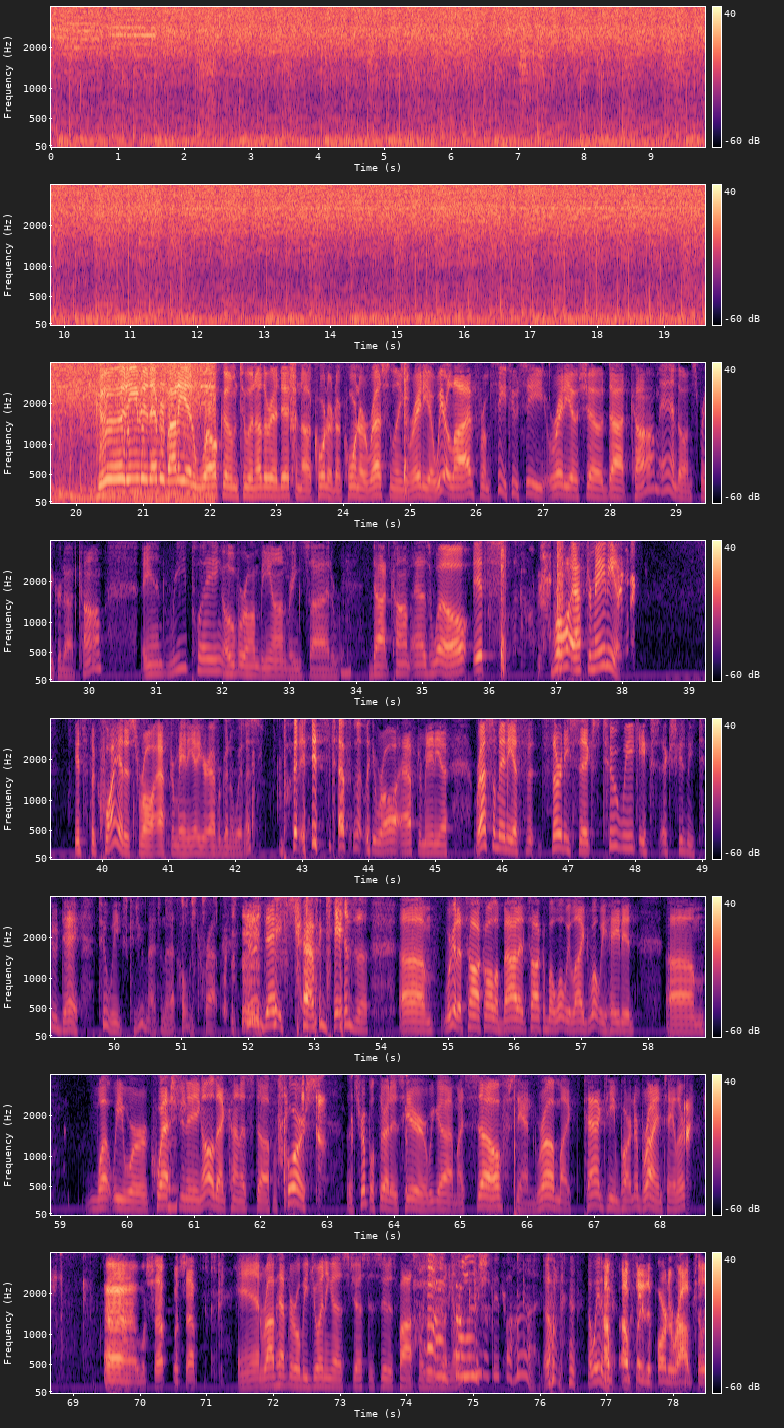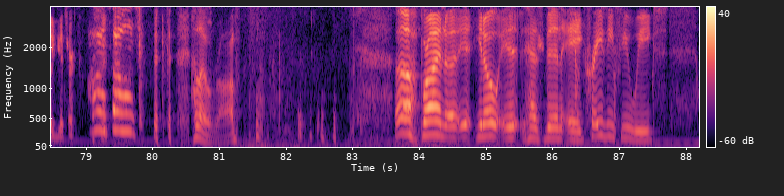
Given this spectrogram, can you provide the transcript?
Good evening, everybody, and welcome to another edition of Corner to Corner Wrestling Radio. We are live from C2CRadioshow.com and on Spreaker.com and replaying over on BeyondRingside.com as well. It's Raw After Mania. It's the quietest Raw After Mania you're ever going to witness, but it's definitely Raw After Mania. WrestleMania 36, two week, ex- excuse me, two day, two weeks. Could you imagine that? Holy crap! two day extravaganza. Um, we're gonna talk all about it. Talk about what we liked, what we hated, um, what we were questioning, all that kind of stuff. Of course, the triple threat is here. We got myself, Stan Grubb, my tag team partner, Brian Taylor, Uh, what's up? What's up? And Rob Hefner will be joining us just as soon as possible. He's running a little bit behind. Oh, oh wait a I'll, minute. I'll play the part of Rob till he gets here. Hi, fellas. Hello, Rob. oh, Brian, uh, it, you know, it has been a crazy few weeks.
